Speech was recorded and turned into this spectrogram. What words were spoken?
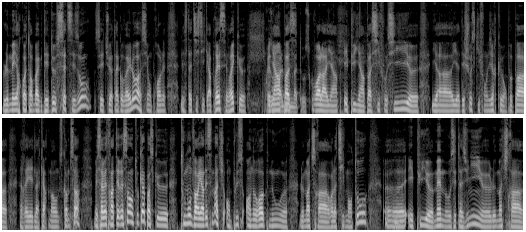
le meilleur quarterback des deux cette saison, c'est Tua Tagovailoa si on prend les, les statistiques. Après, c'est vrai que il y a un passif, voilà, il y a un, et puis il y a un passif aussi. Euh, il y a il y a des choses qui font dire qu'on peut pas rayer de la carte Mahomes comme ça, mais ça va être intéressant en tout cas parce que tout le monde va regarder ce match. En plus, en Europe, nous, euh, le match sera relativement tôt, euh, et puis euh, même aux États-Unis, le match sera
